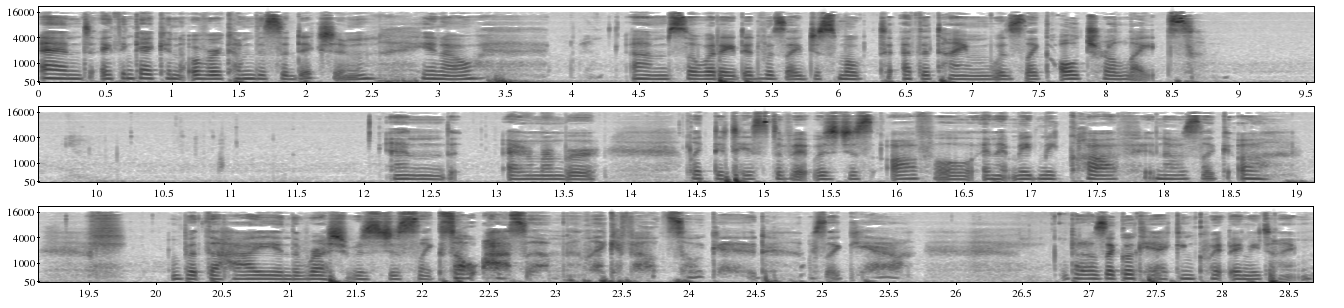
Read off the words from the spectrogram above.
And I think I can overcome this addiction, you know. Um, so what I did was I just smoked at the time was like ultra lights. And I remember like the taste of it was just awful and it made me cough and I was like, oh but the high and the rush was just like so awesome. Like it felt so good. I was like, yeah. But I was like, okay, I can quit anytime.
